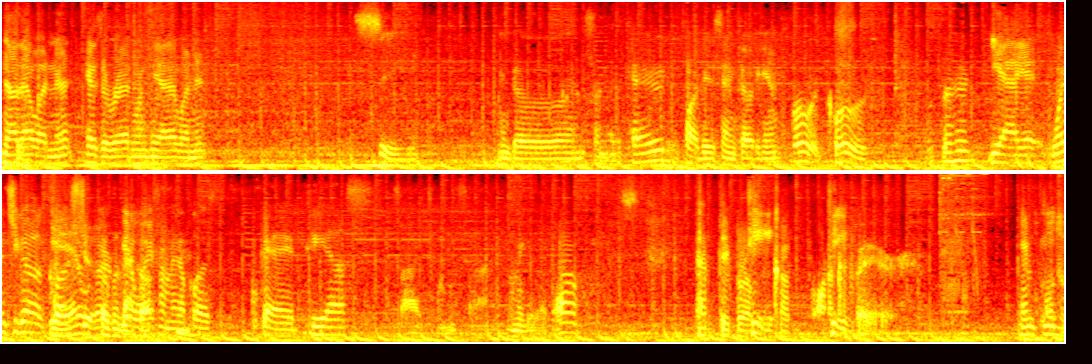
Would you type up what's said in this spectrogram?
No, that wasn't it. It was a red one. Yeah, that wasn't it. Let's see. Let me go in front of the code. It'll probably be the same code again. Oh, it closed. What the heck? Yeah, yeah. Once you go close it'll to or get away up. from it, it'll close. Okay, PS 525. Let me go back. Oh, Empty broken T. cup on T. a conveyor. empty Multiple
